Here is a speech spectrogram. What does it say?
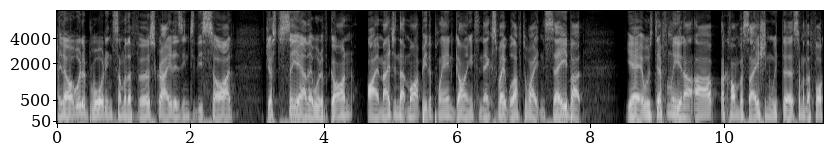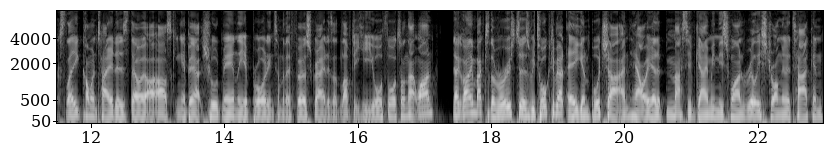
You know, I would have brought in some of the first graders into this side just to see how they would have gone. I imagine that might be the plan going into next week. We'll have to wait and see. But yeah, it was definitely an, uh, a conversation with the, some of the Fox League commentators. They were asking about should Manly have brought in some of their first graders. I'd love to hear your thoughts on that one. Now, going back to the Roosters, we talked about Egan Butcher and how he had a massive game in this one, really strong in attack and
